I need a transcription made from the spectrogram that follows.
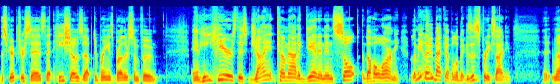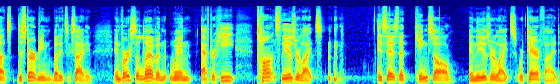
the scripture says that he shows up to bring his brother some food. And he hears this giant come out again and insult the whole army. Let me let me back up a little bit because this is pretty exciting. Uh, well, it's disturbing, but it's exciting. In verse 11, when after he taunts the Israelites, it says that King Saul and the Israelites were terrified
